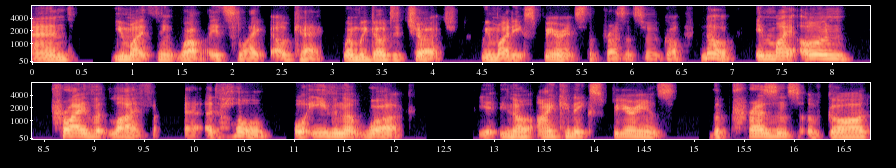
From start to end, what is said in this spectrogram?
And you might think, well, it's like, okay, when we go to church, we might experience the presence of God. No, in my own private life uh, at home or even at work, you, you know, I can experience the presence of God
